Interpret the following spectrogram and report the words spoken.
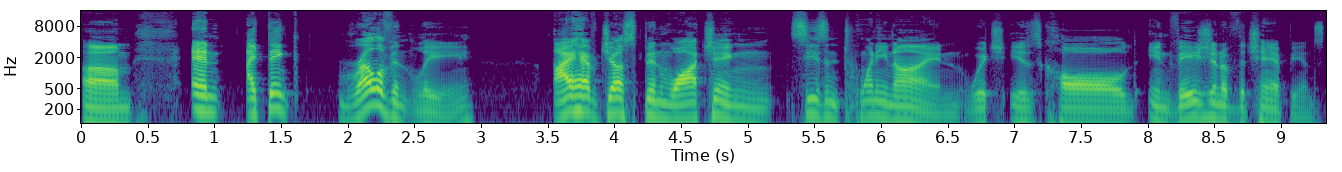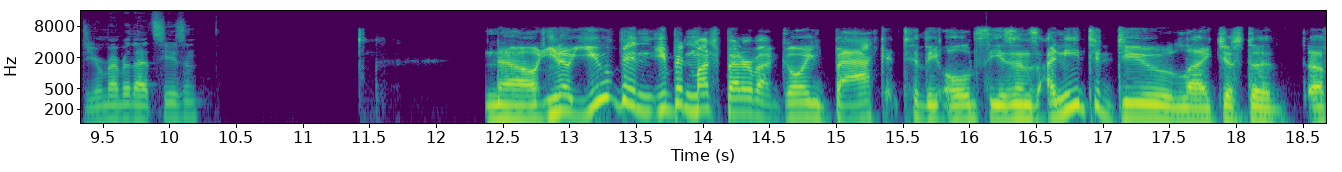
Um, and I think relevantly, I have just been watching season 29, which is called Invasion of the Champions. Do you remember that season? No, you know, you've been you've been much better about going back to the old seasons. I need to do like just a, a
